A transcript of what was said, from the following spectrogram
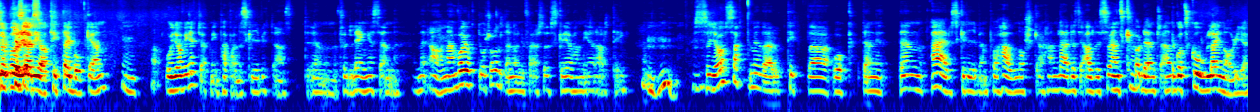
så började precis. jag titta i boken. Mm. Och jag vet ju att min pappa hade skrivit den den för länge sedan. När, ja, när han var i 80-årsåldern ungefär så skrev han ner allting. Mhm. Så jag satt mig där och tittade och den, den är skriven på halvnorska. Han lärde sig aldrig svenska ordentligt. Han hade gått skola i Norge.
